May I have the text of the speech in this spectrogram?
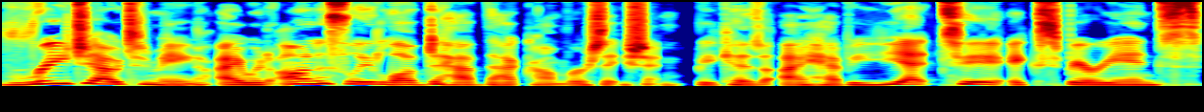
reach out to me. I would honestly love to have that conversation because I have yet to experience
